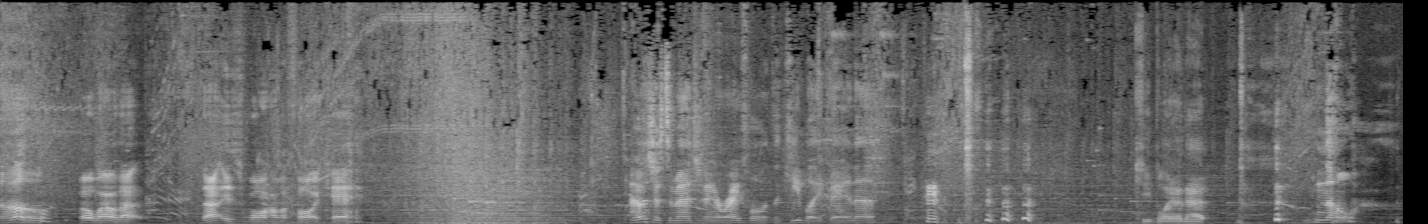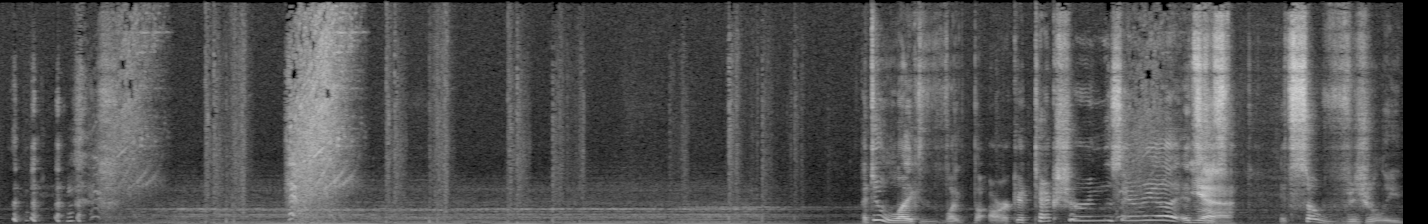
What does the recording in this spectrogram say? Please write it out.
Oh. Oh wow, that that is Warhammer 40k. I was just imagining a rifle with the Keyblade bayonet. keyblade bayonet. No. I do like like the architecture in this area. It's Yeah. just, it's so visually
